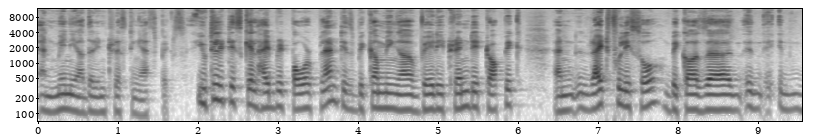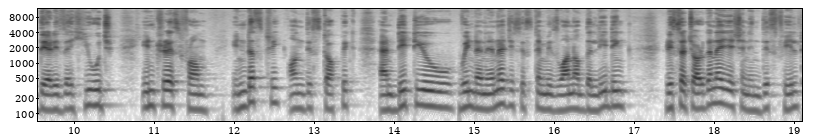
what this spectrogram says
and many other interesting aspects. Utility scale hybrid power plant is becoming a very trendy topic and rightfully so because uh, there is a huge interest from industry on this topic and DTU Wind and Energy System is one of the leading research organization in this field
